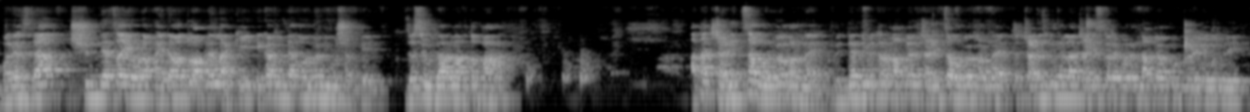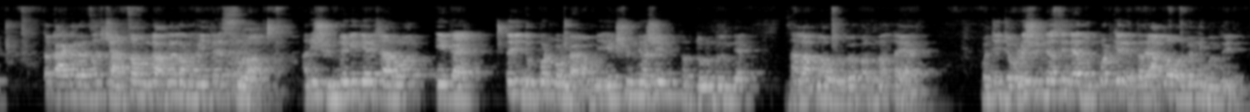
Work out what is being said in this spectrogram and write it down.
बऱ्याचदा शून्याचा एवढा फायदा होतो आपल्याला की एका मिनिटात वर्ग निघू शकते. जसे उदाहरणार्थ पहा. आता चाळीसचा वर्ग करणं आहे. विद्यार्थी मित्रांनो आपल्याला चाळीसचा वर्ग करणं आहे. तर चाळीस गुन्ह्याला चाळीस करेपर्यंत आपल्याला खूप वेळ निघून जाईल. तर काय करायचं? चारचा वर्ग आपल्याला माहीत आहे सोळा. आणि शून्य किती आहे? चारवर एक आहे. तरी दुप्पट कोण टाका. म्हणजे एक शून्य असेल तर दोन दोन द्या. झाला आपला वर्ग करणं तयार. म्हणजे जेवढे शून्य असते त्या दुप्पट केले तरी आपला वर्ग निघून जाईल.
